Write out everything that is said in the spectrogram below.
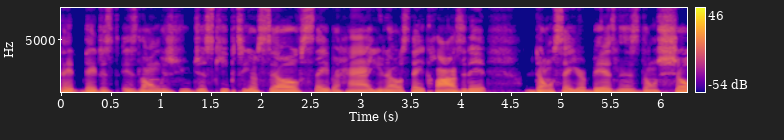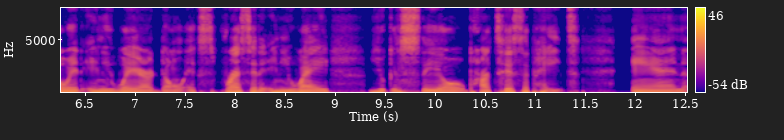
They, they just as long as you just keep it to yourself, stay behind, you know, stay closeted, don't say your business, don't show it anywhere, don't express it in any way, you can still participate in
